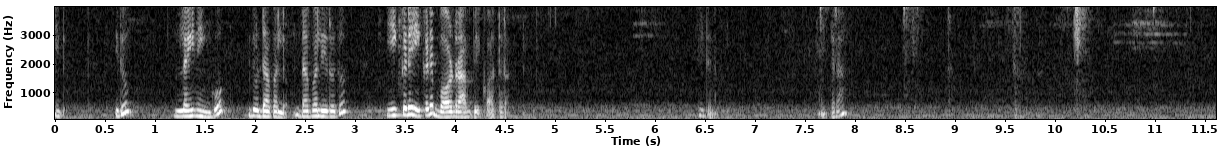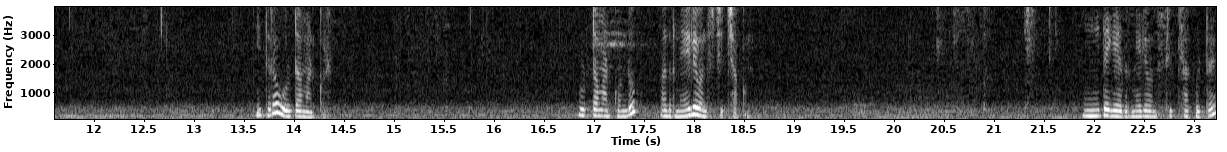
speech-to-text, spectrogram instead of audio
ಇದು. ಇದು ಲೈನಿಂಗು, ಇದು ಡಬಲ್. ಡಬಲ್ ಇರೋದು ಈ ಕಡೆ ಈ ಕಡೆ ಬಾರ್ಡ್ರ್ ಆಗಬೇಕು ಆ ಥರ ಈ ಥರ ಉಲ್ಟ ಮಾಡ್ಕೊಳ್ಳಿ. ಉಲ್ಟ ಮಾಡಿಕೊಂಡು ಅದ್ರ ಮೇಲೆ ಒಂದು ಸ್ಟಿಚ್ ಹಾಕೊಂಡು ನೀಟಾಗಿ ಅದ್ರ ಮೇಲೆ ಒಂದು ಸ್ಟಿಚ್ ಹಾಕಿಬಿಟ್ರೆ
